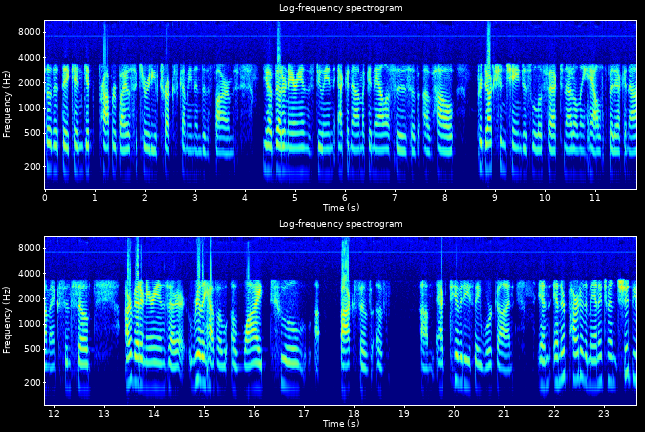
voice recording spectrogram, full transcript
so that they can get proper biosecurity of trucks coming into the farms. You have veterinarians doing economic analysis of, of how production changes will affect not only health but economics. And so our veterinarians are really have a, a wide tool uh, box of, of um, activities they work on, and and they're part of the management. Should be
